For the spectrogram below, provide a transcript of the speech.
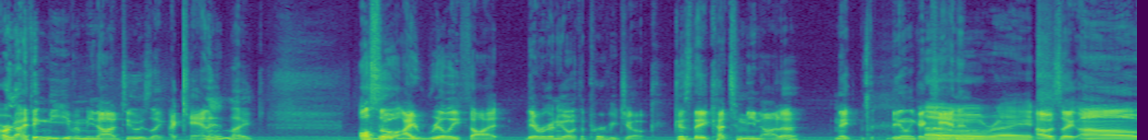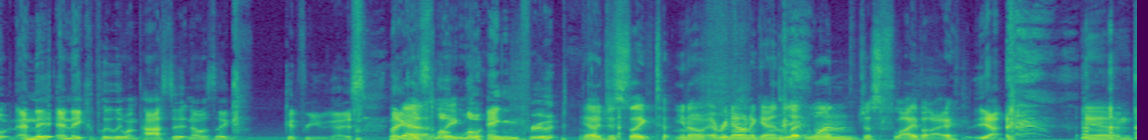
or no i think me even Minad too is like a cannon like also i really thought they were gonna go with a pervy joke because they cut to Mineta make being like a cannon Oh right. I was like, oh, and they and they completely went past it, and I was like, good for you guys. like Yeah, this low, like- low hanging fruit. yeah, just like t- you know, every now and again, let one just fly by, Yeah, and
